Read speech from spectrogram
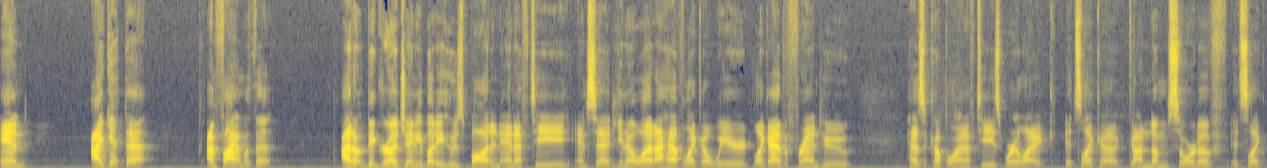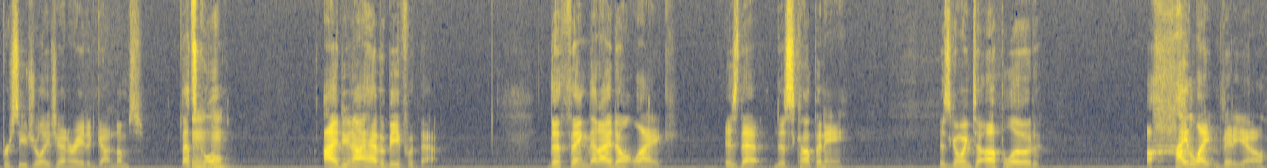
And I get that. I'm fine with it. I don't begrudge anybody who's bought an NFT and said, you know what, I have like a weird, like I have a friend who has a couple NFTs where like it's like a Gundam sort of. It's like procedurally generated Gundams. That's cool. Mhm. I do not have a beef with that. The thing that I don't like is that this company is going to upload a highlight video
